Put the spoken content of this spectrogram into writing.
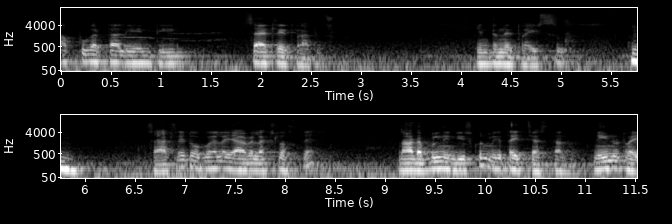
అప్పు కట్టాలి ఏంటి? శాటిలైట్ రాపించు ఇంటర్నెట్ రైట్స్. శాటిలైట్ ఒకవేళ యాభై లక్షలు వస్తే నా డబ్బులు నేను తీసుకొని మిగతా ఇచ్చేస్తాను. నేను ట్రై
